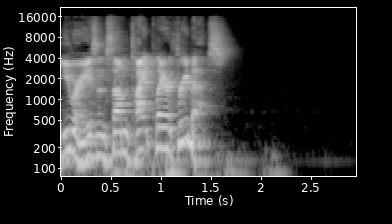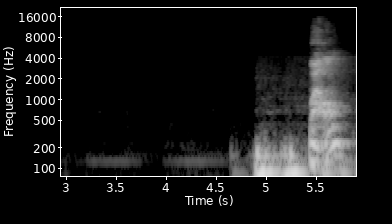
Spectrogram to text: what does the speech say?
you raise and some tight player three bets. Well,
